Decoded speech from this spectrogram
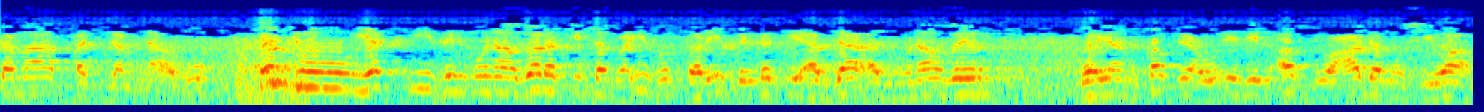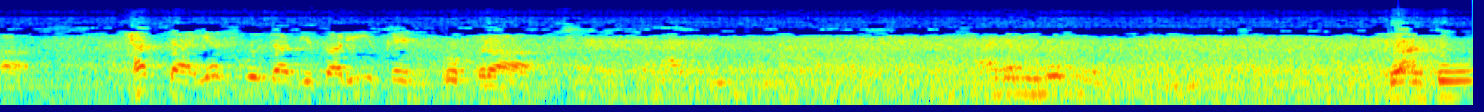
كما قدمناه. قلت يكفي في المناظرة تضعيف الطريق التي أبداها المناظر وينقطع إذ الأصل عدم سواها حتى يثبت بطريق أخرى. شو عنكم؟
